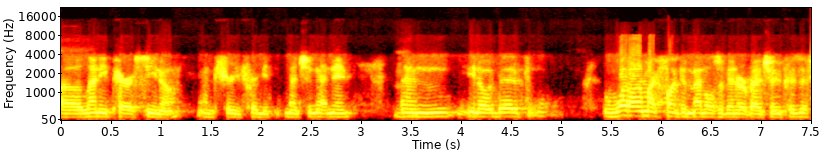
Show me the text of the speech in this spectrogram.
uh, Lenny Parracino. I'm sure you've heard me mention that name. Mm-hmm. And you know that if, what are my fundamentals of intervention? Because if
